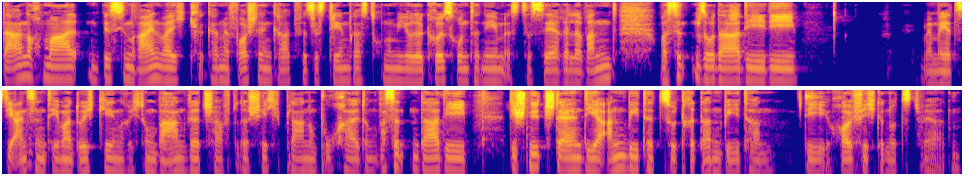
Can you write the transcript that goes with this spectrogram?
da nochmal ein bisschen rein, weil ich kann mir vorstellen, gerade für Systemgastronomie oder größere Unternehmen ist das sehr relevant. Was sind denn so da die, die, wenn wir jetzt die einzelnen Themen durchgehen, Richtung Warenwirtschaft oder Schichtplanung, Buchhaltung, was sind denn da die, die Schnittstellen, die ihr anbietet zu Drittanbietern, die häufig genutzt werden?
